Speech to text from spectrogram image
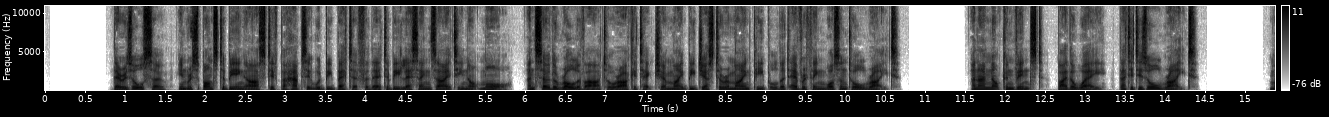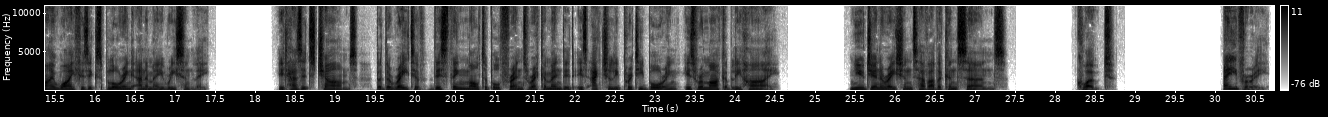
There is also, in response to being asked if perhaps it would be better for there to be less anxiety, not more, and so the role of art or architecture might be just to remind people that everything wasn't all right. And I'm not convinced, by the way, that it is all right. My wife is exploring anime recently. It has its charms, but the rate of this thing multiple friends recommended is actually pretty boring is remarkably high. New generations have other concerns. Quote Avery.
